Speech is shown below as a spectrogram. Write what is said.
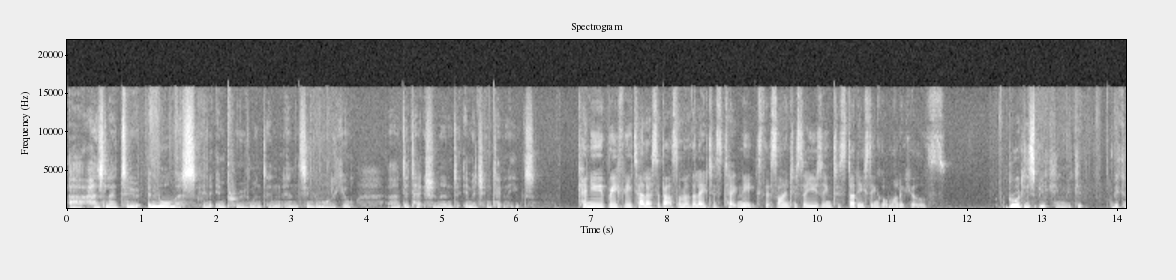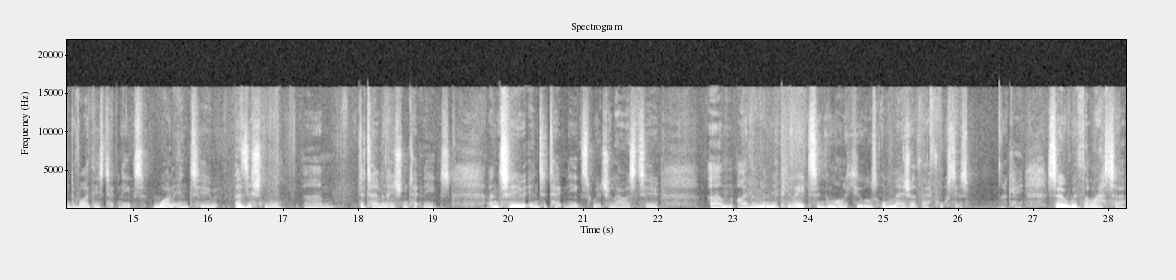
uh, has led to enormous in improvement in, in single molecule uh, detection and imaging techniques. Can you briefly tell us about some of the latest techniques that scientists are using to study single molecules? Broadly speaking, we can, we can divide these techniques one into positional um, determination techniques and two into techniques which allow us to um, either manipulate single molecules or measure their forces. Okay, so with the latter,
